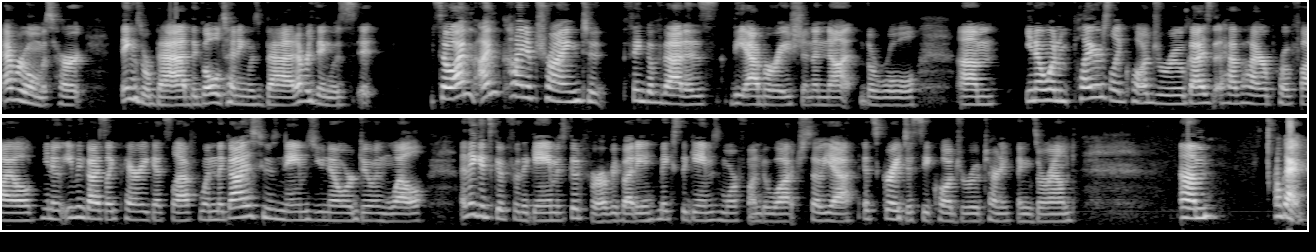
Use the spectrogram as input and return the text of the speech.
Everyone was hurt. Things were bad. The goaltending was bad. Everything was it. So I'm I'm kind of trying to think of that as the aberration and not the rule. Um, you know, when players like Claude Giroux, guys that have higher profile, you know, even guys like Perry Getzlaf, when the guys whose names you know are doing well, I think it's good for the game. It's good for everybody. It makes the games more fun to watch. So yeah, it's great to see Claude Giroux turning things around. Um, okay,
